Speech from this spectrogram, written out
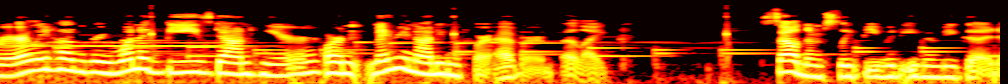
rarely hungry. One of these down here or maybe not even forever but like seldom sleepy would even be good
